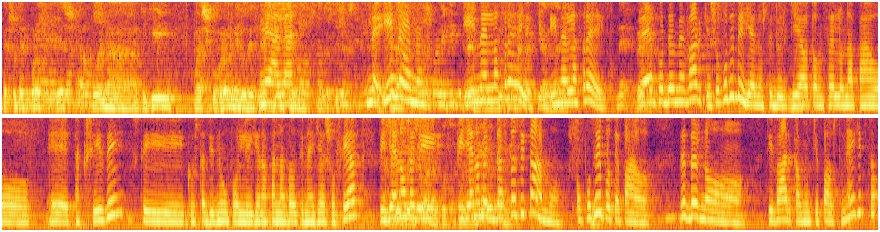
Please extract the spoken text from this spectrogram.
περισσότεροι πρόσφυγες από ένα και εκεί μας υποχρεώνει και το διεθνές Ναι, αλλά- δίκαιο να τους υποδεχτούμε. Ναι, είναι να όμω. πάνε εκεί που θέλουν, Είναι να δώσουν τα ελαφραίοι. χαρτιά, δηλαδή. Είναι ελαφραίοι. βέβαια. Έρχονται με βάρκες. Εγώ δεν πηγαίνω στην Τουρκία Ναι. όταν θέλω να πάω ε, ταξίδι στην Κωνσταντινούπολη για να πάω να δω την Αγία Σοφία. Πηγαίνω, δεν με, ξέρω τη, αν πότε- πηγαίνω με την πότε- ταυτότητά μου. Οπουδήποτε πάω. Δεν παίρνω τη βάρκα μου και πάω στην Αίγυπτο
